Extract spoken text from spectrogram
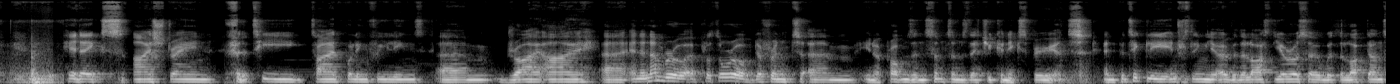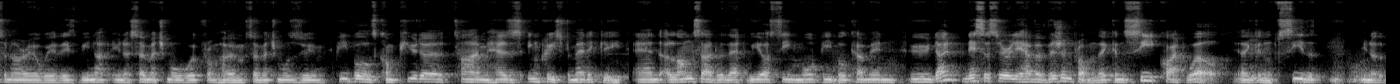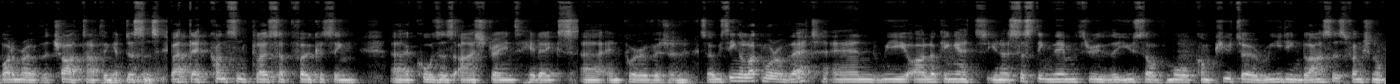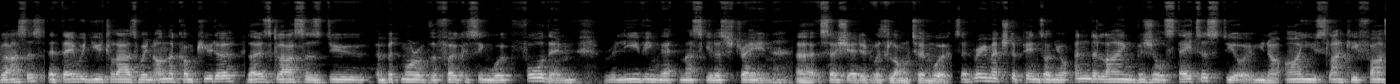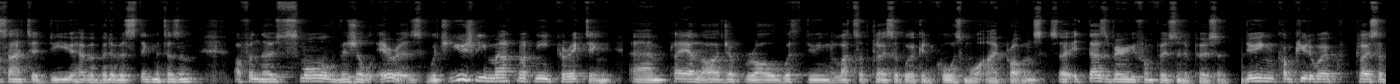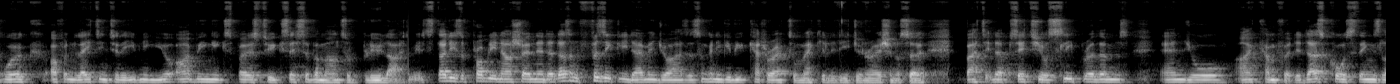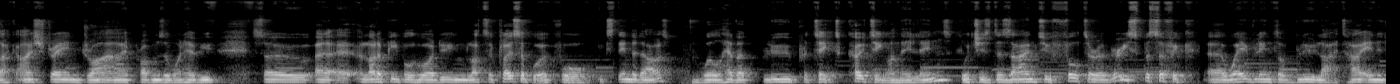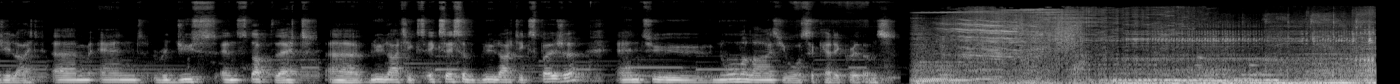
headaches, eye strain, fatigue, tired pulling feelings, um, dry eye, uh, and a number of a plethora of different um, you know problems and symptoms that you can experience. And particularly interestingly, over the last year or so, with the lockdown scenario where there's been you know so much more work from home, so much more Zoom, people's computer time has increased dramatically. And alongside with that, we are seeing more people come in who don't necessarily have a vision problem they can see quite well. They can see the, you know, the bottom row of the chart type thing at distance. But that constant close-up focusing uh, causes eye strains, headaches, uh, and poorer vision. So we're seeing a lot more of that, and we are looking at, you know, assisting them through the use of more computer reading glasses, functional glasses that they would utilize when on the computer. Those glasses do a bit more of the focusing work for them, relieving that muscular strain uh, associated with long-term work. So it very much depends on your underlying visual status. Do you, you know, are you slightly farsighted? Do you have a bit of astigmatism? Often those small visual errors, which usually might not need correcting, um, play a larger role with doing lots of close up work and cause more eye problems. So it does vary from person to person. Doing computer work, close up work, often late into the evening, you are being exposed to excessive amounts of blue light. Studies have probably now shown that it doesn't physically damage your eyes. It's not going to give you cataract or macular degeneration or so, but it upsets your sleep rhythms and your eye comfort. It does cause things like eye strain, dry eye problems, or what have you. So, uh, a lot of people who are doing lots of close up work for extended hours will have a blue protect coating on their lens, which is designed to filter a very specific uh, wavelength of blue light, high energy light, um, and reduce and stop that uh, blue light, ex- excessive blue light exposure, and to normalize your circadian rhythms.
